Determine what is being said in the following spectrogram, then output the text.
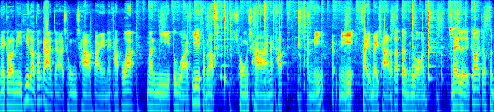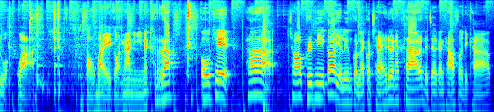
ในกรณีที่เราต้องการจะชงชาไปนะครับ เพราะว่ามันมีตัวที่สำหรับชงชานะครับ อันนี้แบบนี้ใส่ใบชาแล้วก็เติมน้ำร้อนได้เลยก็จะสะดวกกว่า 2 ใบก่อนหน้านี้นะครับ โอเค ถ้าชอบคลิปนี้ก็อย่าลืมกดไลค์กดแชร์ให้ด้วยนะครับ แล้วเดี๋ยวเจอกันครับ สวัสดีครับ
